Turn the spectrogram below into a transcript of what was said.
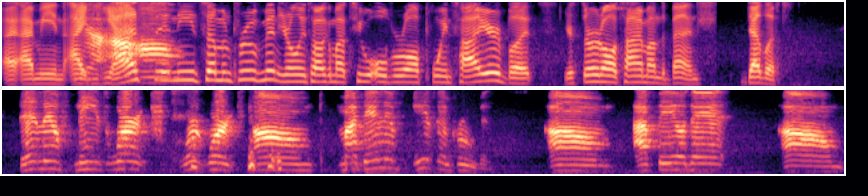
I, I mean, I Yeah, guess it needs some improvement. You're only talking about two overall points higher, but you're third all time on the bench. Deadlift. deadlift needs work, work, work. um, my deadlift is improving. Um, I feel that, um,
